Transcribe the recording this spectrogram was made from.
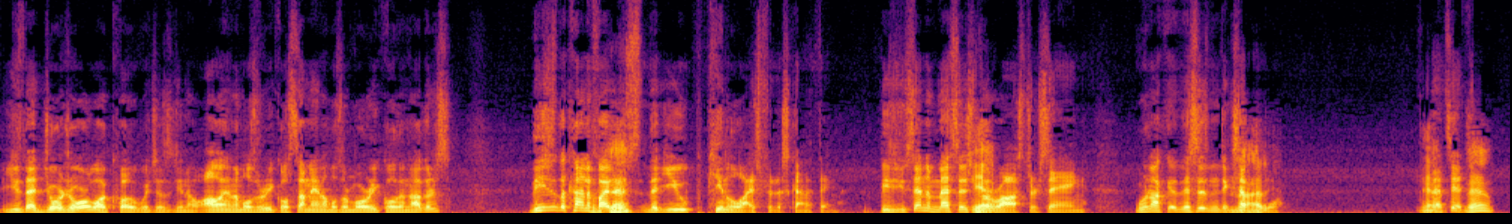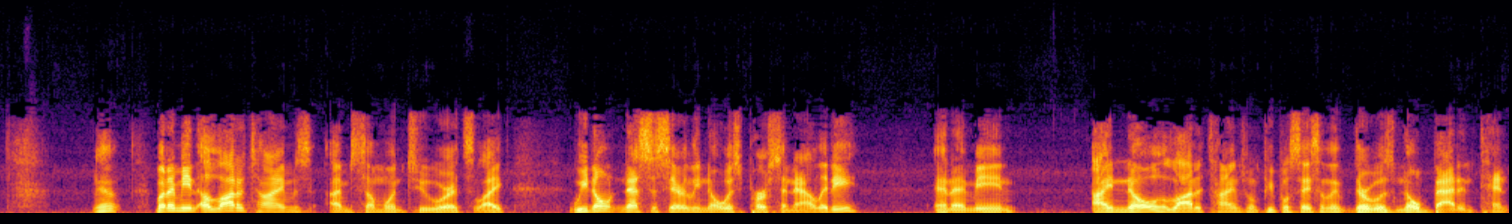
use that George Orwell quote, which is, you know, all animals are equal. Some animals are more equal than others. These are the kind of Okay. fighters that you penalize for this kind of thing because you send a message to Yeah. the roster saying, "We're not. This isn't acceptable." yeah. that's it. Yeah, yeah. But I mean, a lot of times I'm someone too where it's like we don't necessarily know his personality, and I mean, I know a lot of times when people say something, there was no bad intent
